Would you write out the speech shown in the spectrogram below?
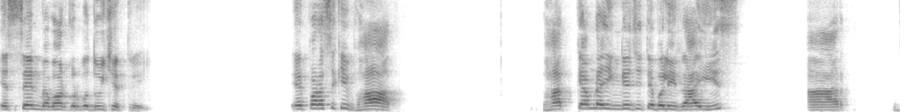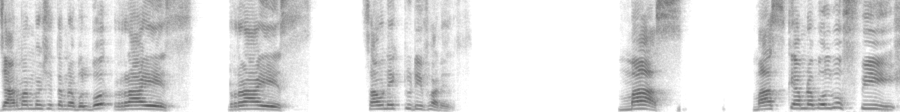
এসেন ব্যবহার করব দুই ক্ষেত্রেই। এরপর আছে কি ভাত। ভাতকে আমরা ইংরেজিতে বলি রাইস, আর জার্মান ভাষাতে আমরা বলব রায়েস রায়েস। সাউন্ড একটু ডিফারেন্স মাছ, মাছকে আমরা বলব ফিশ।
